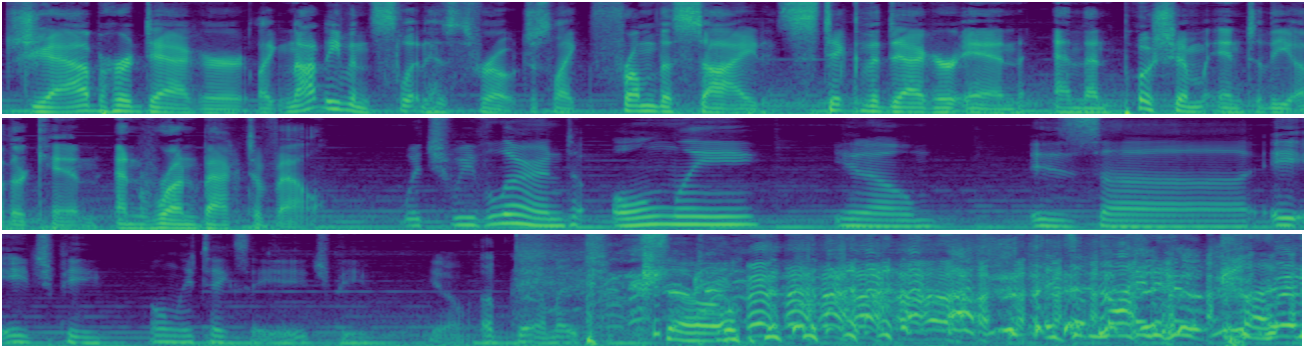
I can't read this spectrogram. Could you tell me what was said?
jab her dagger, like not even slit his throat, just like from the side, stick the dagger in, and then push him into the other kin and run back to Val. Which we've learned only, you know, is uh AHP. Only takes AHP, you know, of damage. So it's a minor cut.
